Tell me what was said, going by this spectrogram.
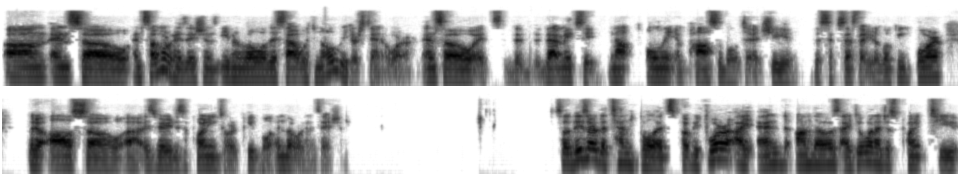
Um, and so, and some organizations even roll this out with no leader standard work. And so it's, th- that makes it not only impossible to achieve the success that you're looking for, but it also uh, is very disappointing toward people in the organization. So these are the 10 bullets, but before I end on those, I do want to just point to you,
